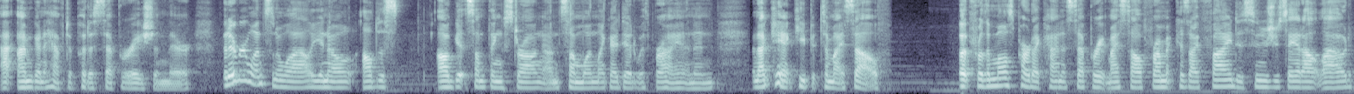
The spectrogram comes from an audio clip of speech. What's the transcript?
I, I'm going to have to put a separation there. But every once in a while, you know, I'll just I'll get something strong on someone like I did with Brian, and and I can't keep it to myself. But for the most part, I kind of separate myself from it because I find as soon as you say it out loud,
